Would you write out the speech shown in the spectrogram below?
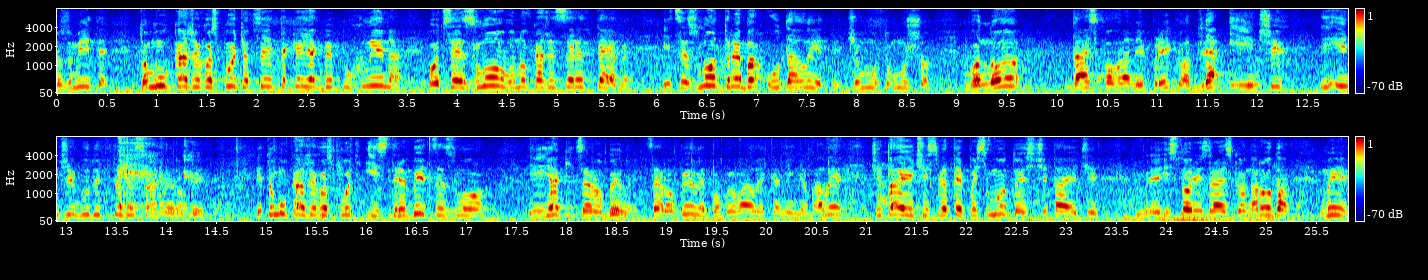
Розумієте? Тому каже Господь, оце таке якби пухлина, оце зло, воно каже серед тебе. І це зло треба удалити. Чому? Тому що воно дасть поганий приклад для інших, і інші будуть те саме робити. І тому каже Господь, і це зло. І як це робили? Це робили, побивали камінням. Але читаючи святе письмо, тобто читаючи історію ізраїльського народу, ми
